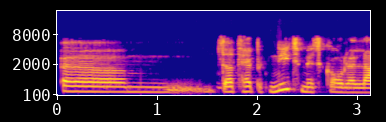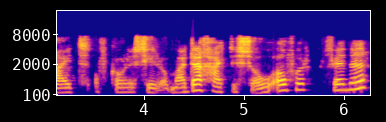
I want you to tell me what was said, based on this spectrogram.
Um, dat heb ik niet met Cola Light of Cola Zero, maar daar ga ik dus zo over verder.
